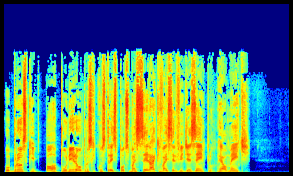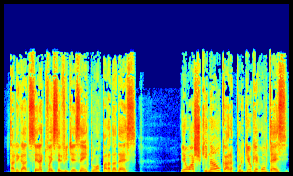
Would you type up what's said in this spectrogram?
O Brusque, porra, puniram o Brusque com os três pontos, mas será que vai servir de exemplo, realmente? Tá ligado? Será que vai servir de exemplo uma parada dessa? Eu acho que não, cara, porque o que acontece?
